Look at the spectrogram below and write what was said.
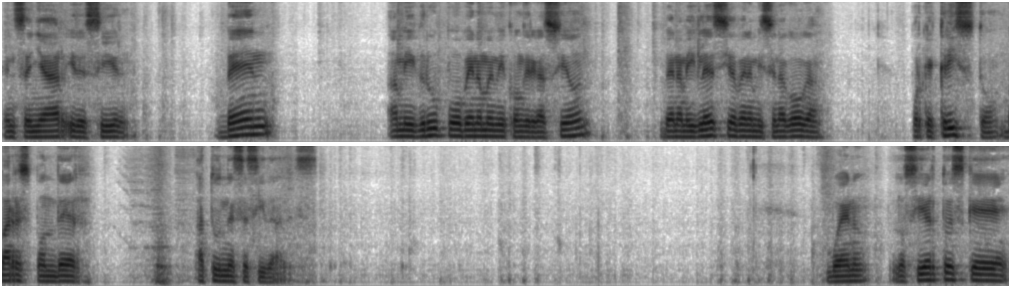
enseñar y decir, ven a mi grupo, ven a mi congregación, ven a mi iglesia, ven a mi sinagoga, porque Cristo va a responder a tus necesidades. Bueno, lo cierto es que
